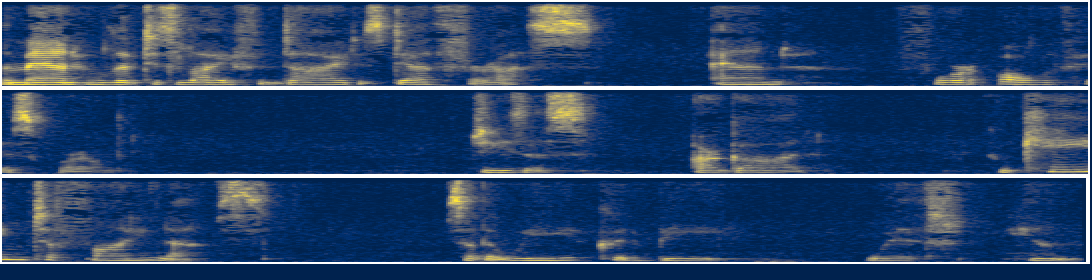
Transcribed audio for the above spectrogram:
the man who lived his life and died his death for us and for all of his world. Jesus, our God, who came to find us so that we could be with him.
